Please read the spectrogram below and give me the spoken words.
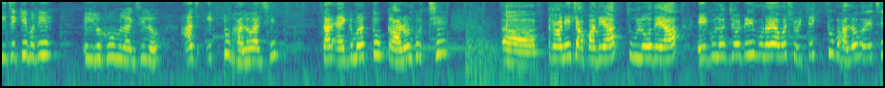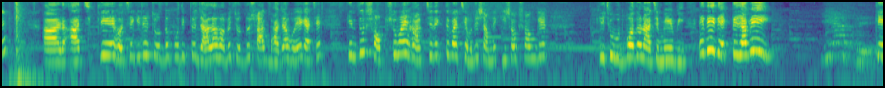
নিজেকে মানে এইরকম লাগছিল। আজ একটু ভালো আছি। তার একমাত্র কারণ হচ্ছে কানে চাপা দেয়া, তুলো দেয়া, এগুলোর জন্যই মনে হয় আমার শরীরটা একটু ভালো হয়েছে। আর আজকে হচ্ছে কি যে চোদ্দ প্রদীপ তো জ্বালা হবে চোদ্দ শাক ভাজা হয়ে গেছে কিন্তু সব সময় হাঁকছে দেখতে পাচ্ছি আমাদের সামনে কৃষক সঙ্গের কিছু উদ্বোধন আছে মেবি এদিকে দেখতে যাবি? কে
